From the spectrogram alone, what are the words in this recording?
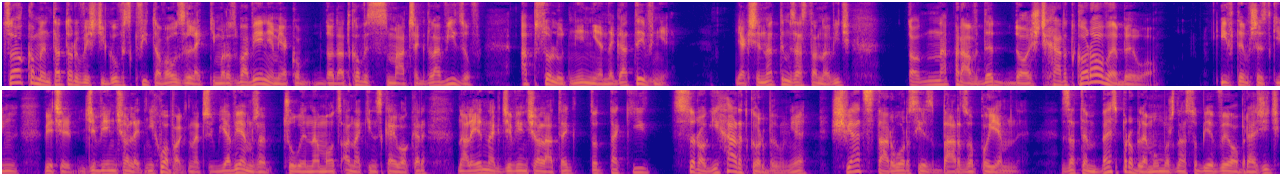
co komentator wyścigów skwitował z lekkim rozbawieniem, jako dodatkowy smaczek dla widzów. Absolutnie nie negatywnie. Jak się nad tym zastanowić, to naprawdę dość hardkorowe było. I w tym wszystkim, wiecie, dziewięcioletni chłopak. Znaczy, ja wiem, że czuły na moc Anakin Skywalker, no ale jednak dziewięciolatek to taki srogi hardcore był, nie? Świat Star Wars jest bardzo pojemny. Zatem bez problemu można sobie wyobrazić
